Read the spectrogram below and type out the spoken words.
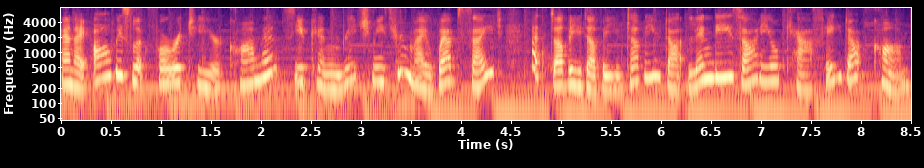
And I always look forward to your comments. You can reach me through my website at www.lindysaudiocafe.com.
